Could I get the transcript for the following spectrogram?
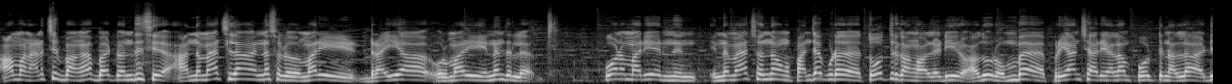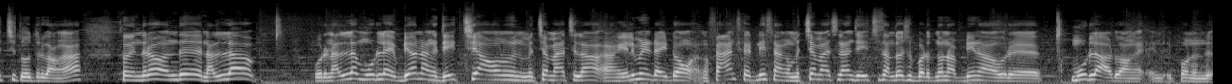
ஆமாம் நினச்சிருப்பாங்க. பட் வந்து சி- அந்த மேட்ச்லாம் என்ன சொல்ல ஒரு மாதிரி ட்ரையாக ஒரு மாதிரி என்னன்னு தெரியல. போன மாதிரியே இருந்து இந்த மேட்ச் வந்து அவங்க பஞ்சாப் கூட தோற்றுருக்காங்க ஆல்ரெடி அதுவும் ரொம்ப பிரியான் ஷாரியாலாம் போட்டு நல்லா அடித்து தோற்றுருக்காங்க ஸோ இந்த தடவை வந்து நல்லா ஒரு நல்ல மூடில் எப்படியோ நாங்கள் ஜெயிச்சே ஆகணும். இந்த மிச்ச மேட்ச்லாம் நாங்கள் எலிமினேட் ஆகிட்டோம் எங்கள் ஃபேன்ஸ்க்கு அட்லீஸ்ட் நாங்கள் மிச்ச மேட்ச்லாம் ஜெயிச்சு சந்தோஷப்படுத்தணும் அப்படின்னு ஒரு மூடில் ஆடுவாங்க. இப்போ வந்து.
